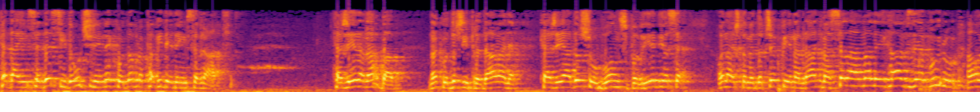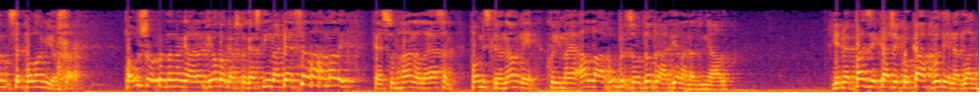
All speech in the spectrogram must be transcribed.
kada im se desi da učini neko dobro pa vide da im se vrati. Kaže jedan ahbab, nakon drži predavanja, kaže ja došao u bolnicu, povrijedio se, onaj što me dočekuje na vratima, selam ali havze burum, a on se polomio sad. Pa ušao kod onoga radiologa što ga snima, kaže selam ali, kaže subhanallah, ja sam pomislio na one kojima je Allah ubrzo dobra djela na dunjalu. Jer me pazi, kaže, ko kap vode na dlanu.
